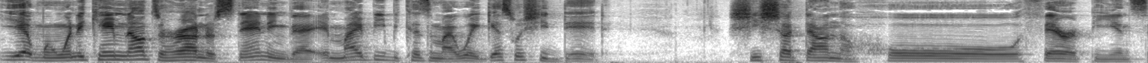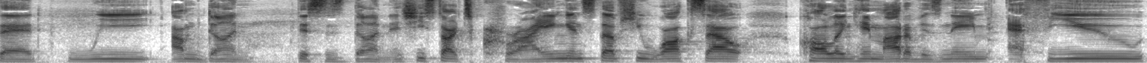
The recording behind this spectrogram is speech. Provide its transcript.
yeah, when when it came down to her understanding that it might be because of my weight, guess what she did? She shut down the whole therapy and said, "We I'm done. This is done." And she starts crying and stuff. She walks out calling him out of his name, F you,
